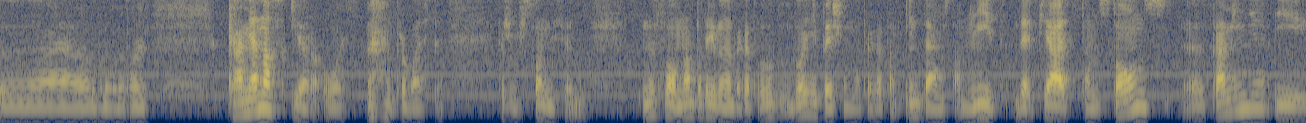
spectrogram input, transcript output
е, кам'яна скера, ось, пробачте. Кажу, що сонний сьогодні. Не словом, нам потрібно, наприклад, в долині пишемо, наприклад, там in terms, там need, де 5 там stones, е, каміння і,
